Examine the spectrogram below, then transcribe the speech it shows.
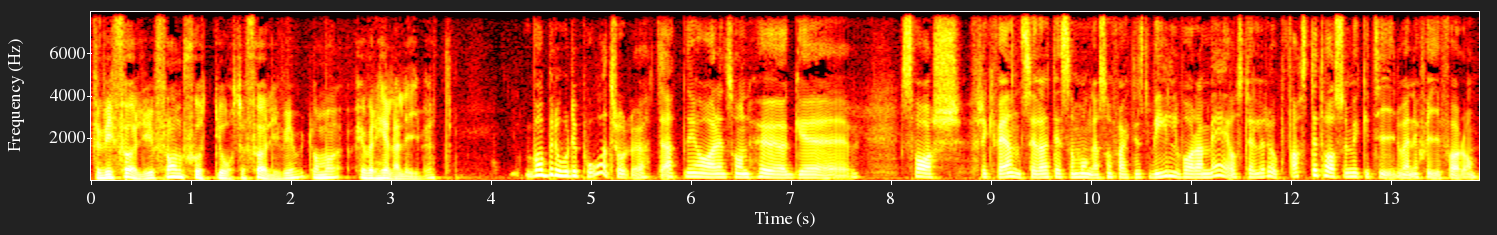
För vi följer från 70 år så följer vi dem över hela livet. Vad beror det på tror du? Att, att ni har en sån hög eh, svarsfrekvens eller att det är så många som faktiskt vill vara med och ställer upp fast det tar så mycket tid och energi för dem?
